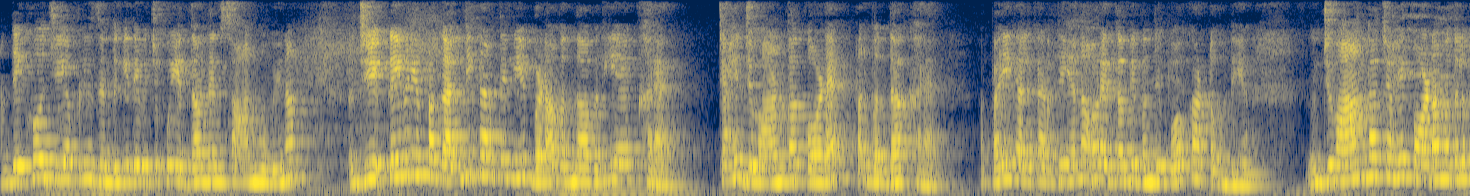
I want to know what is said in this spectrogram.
ਦੇਖੋ ਜੇ ਆਪਣੀ ਜ਼ਿੰਦਗੀ ਦੇ ਵਿੱਚ ਕੋਈ ਇਦਾਂ ਦਾ ਇਨਸਾਨ ਹੋਵੇ ਨਾ, ਜੇ ਕਈ ਵਾਰੀ ਆਪਾਂ ਗੱਲ ਨਹੀਂ ਕਰਦੇ ਵੀ ਇਹ ਬੜਾ ਬੰਦਾ ਵਧੀਆ ਹੈ, ਖਰਾ ਹੈ। ਚਾਹੇ ਜਵਾਨ ਦਾ ਕੌੜਾ ਹੈ, ਪਰ ਬੰਦਾ ਖਰਾ ਹੈ। ਆਪਾਂ ਇਹ ਗੱਲ ਕਰਦੇ ਆ ਨਾ, ਔਰ ਇਦਾਂ ਦੇ ਬੰਦੇ ਬਹੁਤ ਘੱਟ ਹੁੰਦੇ ਆ। ਜਵਾਨ ਦਾ ਚਾਹੇ ਕੌੜਾ ਮਤਲਬ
